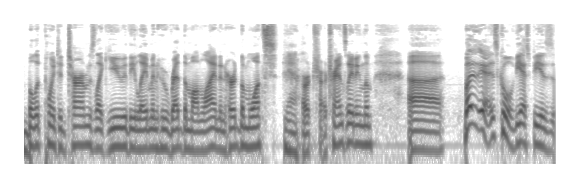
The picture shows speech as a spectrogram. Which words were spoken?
bullet pointed terms like you the layman who read them online and heard them once Yeah. or, tra- translating them. Uh but yeah it's cool. VSP is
